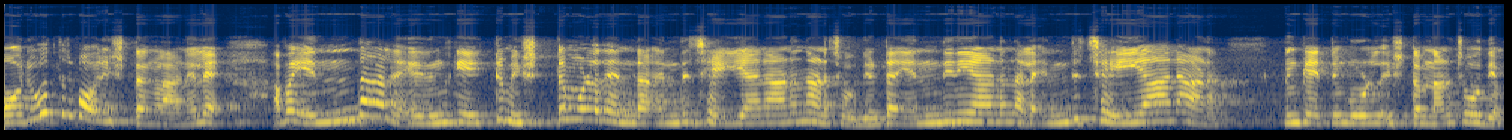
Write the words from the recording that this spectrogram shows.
ഓരോരുത്തർക്കും ഓരോ ഇഷ്ടങ്ങളാണ് അല്ലേ? അപ്പൊ എന്താണ് നിങ്ങൾക്ക് ഏറ്റവും ഇഷ്ടമുള്ളത് എന്താ എന്ത് ചെയ്യാനാണെന്നാണ് ചോദ്യം കേട്ടോ എന്തിനെയാണെന്നല്ല എന്ത് ചെയ്യാനാണ് നിങ്ങൾക്ക് ഏറ്റവും കൂടുതൽ ഇഷ്ടം എന്നാണ് ചോദ്യം.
